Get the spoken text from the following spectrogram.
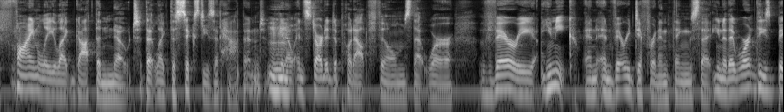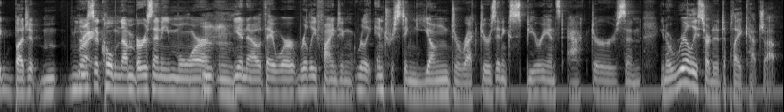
finally like got the note that like the 60s had happened you Mhm. know and started to put out films that were very unique and and very different in things that you know they weren't these big budget m- musical numbers anymore Mm-mm. you know they were really finding really interesting young directors inexperienced actors and you know really started to play catch up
